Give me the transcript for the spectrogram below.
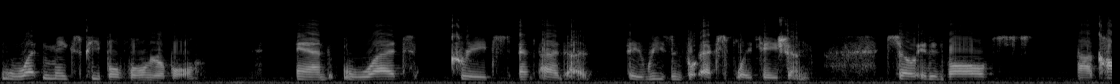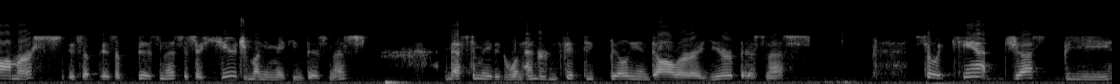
what makes people vulnerable and what creates a, a, a reason for exploitation. So it involves uh, commerce. is a, it's a business. It's a huge money-making business, an estimated 150 billion dollar a year business. So it can't just be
